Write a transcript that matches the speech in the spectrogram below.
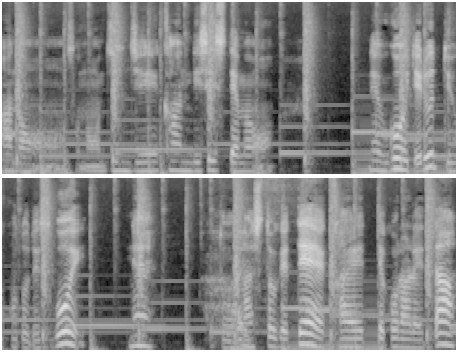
あの、その人事管理システムをね、動いてるっていうことですごいね、ことを成し遂げて帰ってこられた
